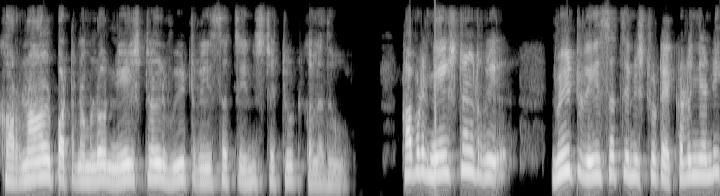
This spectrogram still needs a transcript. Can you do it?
కర్నాల్ పట్టణంలో నేషనల్ వీట్ రీసెర్చ్ ఇన్స్టిట్యూట్ కలదు. కాబట్టి national re wheat research institute ఎక్కడుంది అండి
